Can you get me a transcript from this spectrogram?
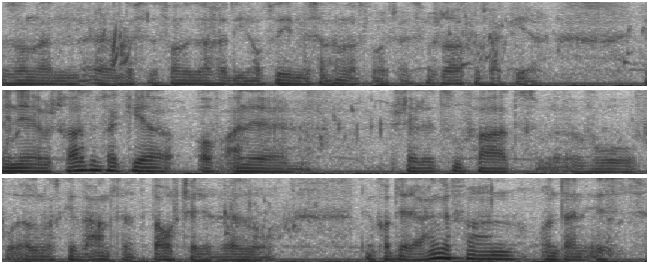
sondern äh, das ist so eine Sache, die auf See ein bisschen anders läuft als im Straßenverkehr. Wenn ihr im Straßenverkehr auf eine Stelle zufahrt, wo, wo irgendwas gewarnt wird, Baustelle oder so, dann kommt ihr da angefahren und dann ist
